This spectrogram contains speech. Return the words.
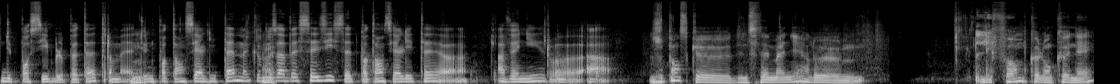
du possible peut-être, mais Mm. d'une potentialité, mais que vous avez saisi cette potentialité euh, à venir, euh, à Je pense que d'une certaine manière, le, les formes que l'on connaît,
